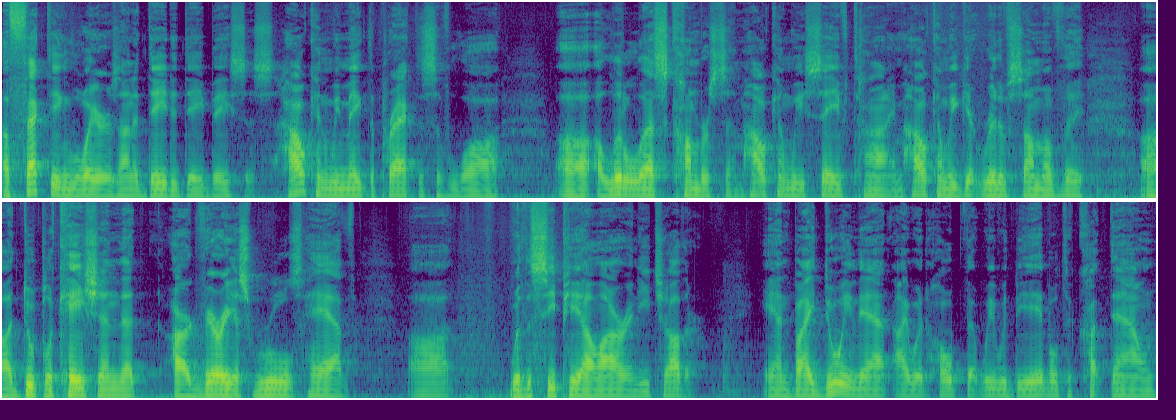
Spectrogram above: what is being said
affecting lawyers on a day to day basis. How can we make the practice of law uh, a little less cumbersome? How can we save time? How can we get rid of some of the uh, duplication that our various rules have uh, with the CPLR and each other? And by doing that, I would hope that we would be able to cut down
